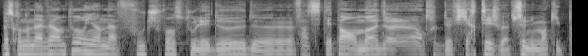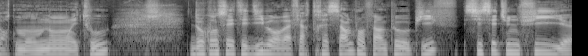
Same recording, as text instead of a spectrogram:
Parce qu'on en avait un peu rien à foutre, je pense, tous les deux. De... Enfin, c'était pas en mode euh, un truc de fierté, je veux absolument qu'il porte mon nom et tout. Donc on s'était dit, bon, on va faire très simple, on fait un peu au pif. Si c'est une fille,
